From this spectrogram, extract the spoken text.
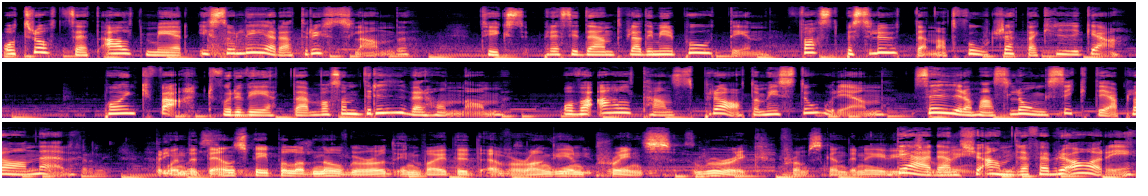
Och trots ett allt mer isolerat Ryssland tycks president Vladimir Putin fast besluten att fortsätta kriga. På en kvart får du veta vad som driver honom och vad allt hans prat om historien säger om hans långsiktiga planer. When the dance people of Novgorod invited a Varangian prince, Rurik, from Scandinavia Det är den 22 februari.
